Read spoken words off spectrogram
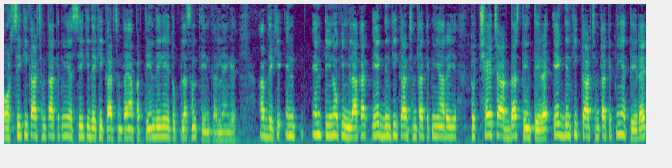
और सी की कार्य क्षमता कितनी है? सी की देखिए कार्य क्षमता यहाँ पर तीन दी गई है तो प्लस हम तीन कर लेंगे। अब देखिए, इन इन तीनों की मिलाकर एक दिन की कार्य क्षमता कितनी आ रही है? तो छः चार, दस, तीन, तेरह। एक दिन की कार्य क्षमता कितनी है? तेरह।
